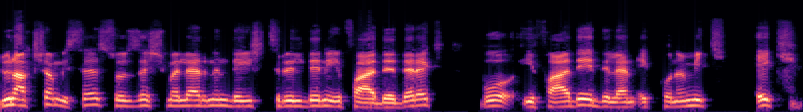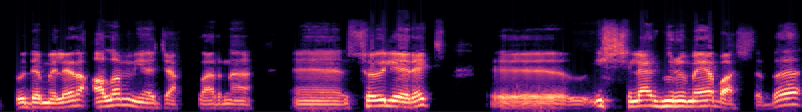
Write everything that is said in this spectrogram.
Dün akşam ise sözleşmelerinin değiştirildiğini ifade ederek bu ifade edilen ekonomik ek ödemeleri alamayacaklarını e, söyleyerek e, işçiler yürümeye başladı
